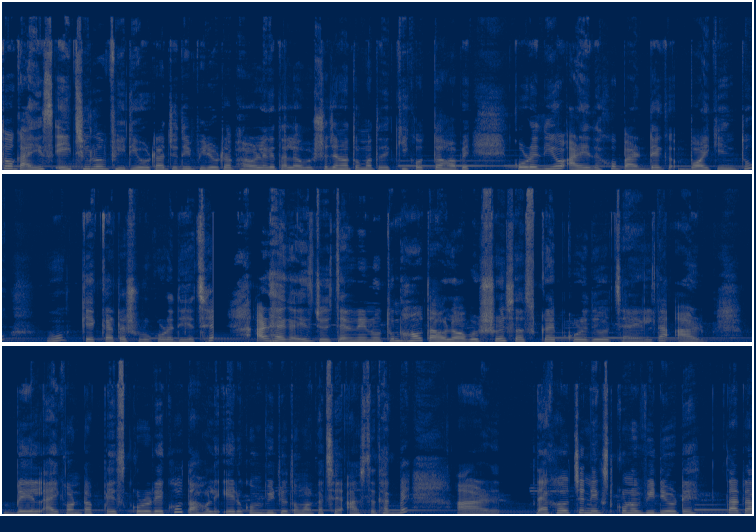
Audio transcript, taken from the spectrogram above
তো গাইস এই ছিল ভিডিওটা। যদি ভিডিওটা ভালো লাগে, তাহলে অবশ্যই যেন তোমাদের কী করতে হবে। করে দিও। আর এই দেখো বার্থডে বয় কিন্তু কেক কাটা শুরু করে দিয়েছে। আর হ্যাঁ গাইস যদি চ্যানেলে নতুন হও, তাহলে অবশ্যই সাবস্ক্রাইব করে দিও চ্যানেলটা আর বেল আইকনটা প্রেস করে রেখো, তাহলে এরকম ভিডিও তোমার কাছে আসতে থাকবে। আর দেখা হচ্ছে নেক্সট কোনো ভিডিওতে টাটা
